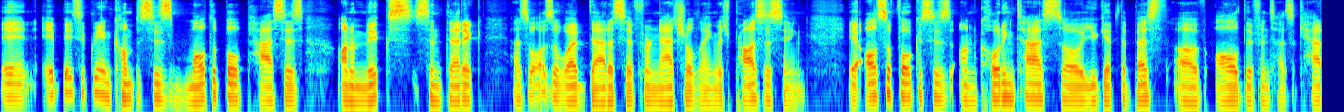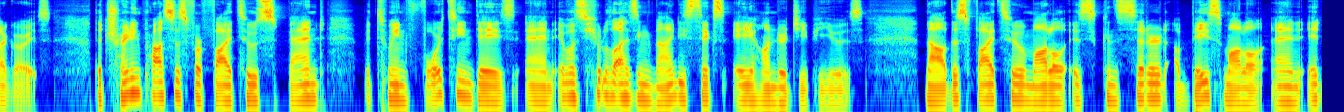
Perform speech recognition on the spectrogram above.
and it basically encompasses multiple passes on a mixed synthetic as well as a web dataset for natural language processing. It also focuses on coding tasks so you get the best of all different types of categories. The training process for Phi 2 spanned between 14 days and it was utilizing 96 A100 GPUs. Now, this Phi 2 model is considered a base model and it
